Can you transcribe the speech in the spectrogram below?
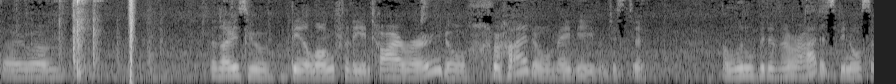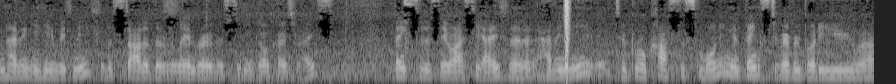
So, um, for those who have been along for the entire road or ride, or maybe even just a, a little bit of the ride, it's been awesome having you here with me for the start of the Land Rover Sydney Gold Coast race. Thanks to the CYCA for having me to broadcast this morning, and thanks to everybody who uh,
